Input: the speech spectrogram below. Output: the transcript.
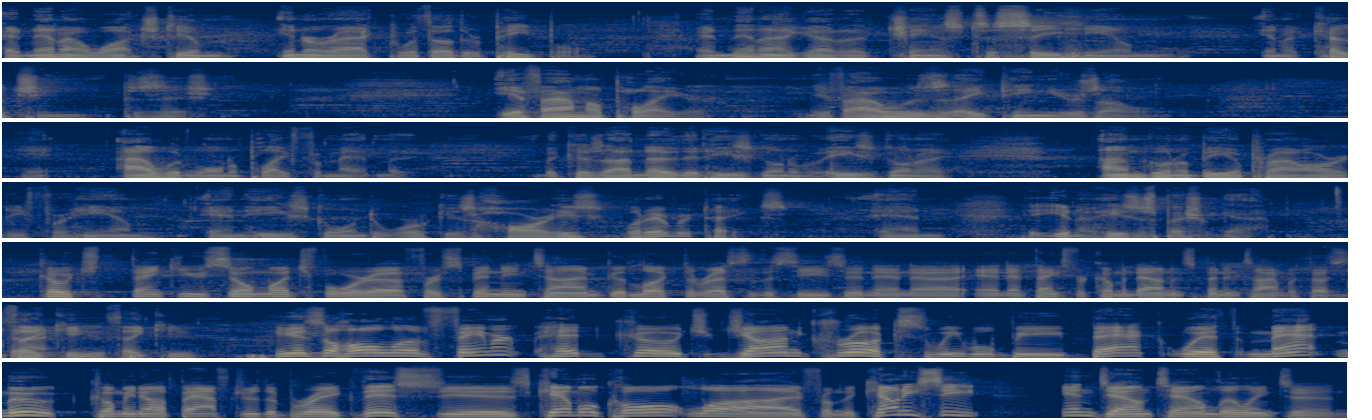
and then I watched him interact with other people, and then I got a chance to see him in a coaching position. If I'm a player, if I was 18 years old, I would want to play for Matt Moot because I know that he's going to he's going to I'm going to be a priority for him, and he's going to work as hard he's whatever it takes, and you know he's a special guy. Coach, thank you so much for uh, for spending time. Good luck the rest of the season, and, uh, and and thanks for coming down and spending time with us tonight. Thank you, thank you. He is the Hall of Famer, head coach John Crooks. We will be back with Matt Moot coming up after the break. This is Camel Call live from the county seat in downtown Lillington.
